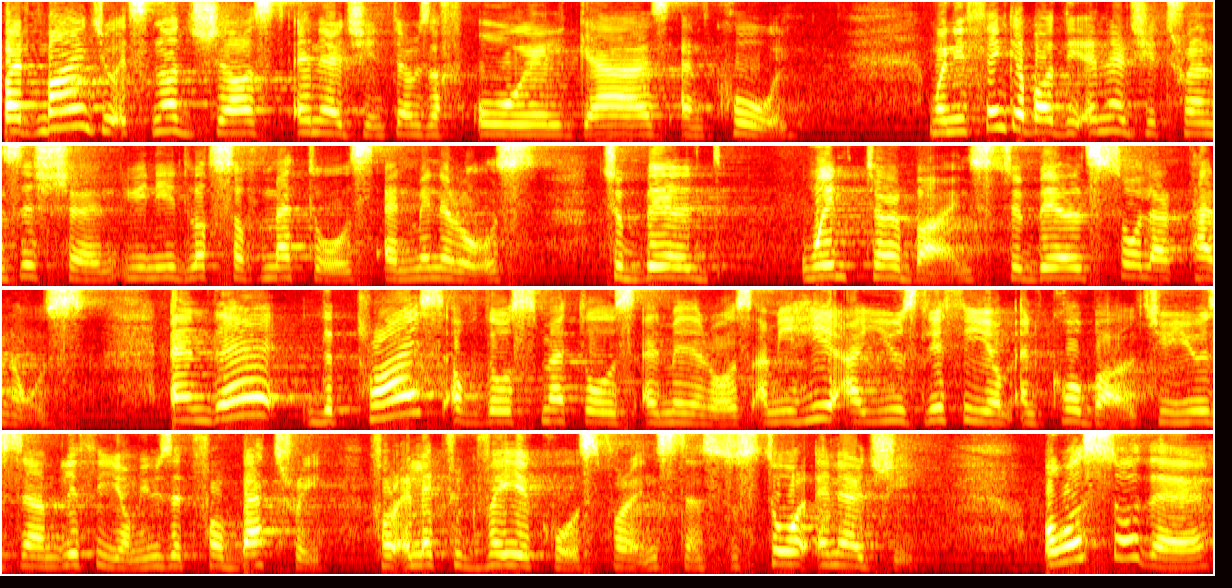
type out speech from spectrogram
But mind you, it's not just energy in terms of oil, gas, and coal. When you think about the energy transition, you need lots of metals and minerals to build wind turbines, to build solar panels. And there, the price of those metals and minerals, I mean, here I use lithium and cobalt. You use um, lithium, use it for battery, for electric vehicles, for instance, to store energy. Also there,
